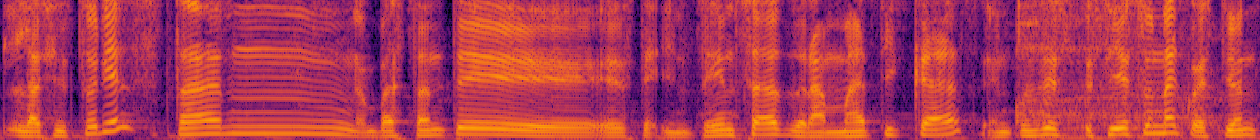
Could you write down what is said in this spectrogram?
las historias están bastante este, intensas, dramáticas, entonces sí es una cuestión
